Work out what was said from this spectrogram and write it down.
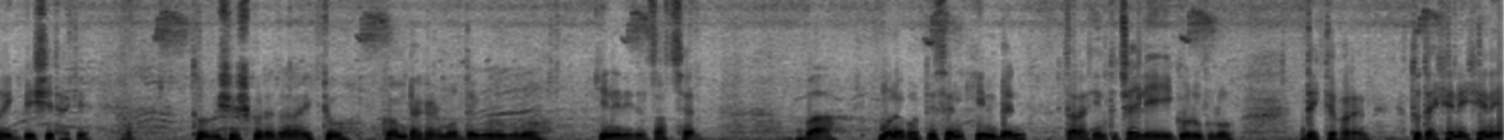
অনেক বেশি থাকে। তো বিশেষ করে যারা একটু কম টাকার মধ্যে গরুগুলো কিনে নিতে চাচ্ছেন বা মনে করতেছেন কিনবেন, তারা কিন্তু চাইলে এই গরুগুলো দেখতে পারেন। তো দেখেন এখানে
